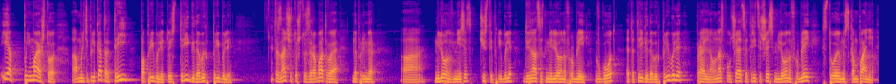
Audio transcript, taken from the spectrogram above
И я понимаю, что э, мультипликатор 3 по прибыли, то есть 3 годовых прибыли. Это значит, то, что зарабатывая, например, а, миллион в месяц чистой прибыли, 12 миллионов рублей в год, это 3 годовых прибыли, правильно, у нас получается 36 миллионов рублей стоимость компании –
